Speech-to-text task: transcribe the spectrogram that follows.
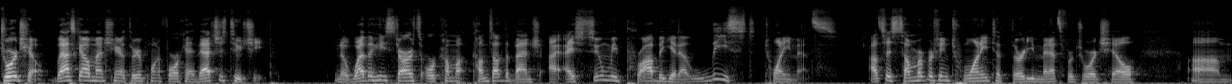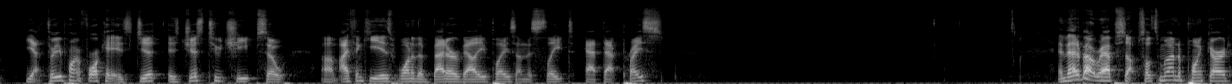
George Hill, last guy I'll mention here, 3.4K. That's just too cheap. You know, whether he starts or come up, comes out the bench, I, I assume we probably get at least 20 minutes. I'd say somewhere between 20 to 30 minutes for George Hill. Um, yeah, 3.4K is just is just too cheap. So um, I think he is one of the better value plays on the slate at that price. And that about wraps up. So let's move on to point guard.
